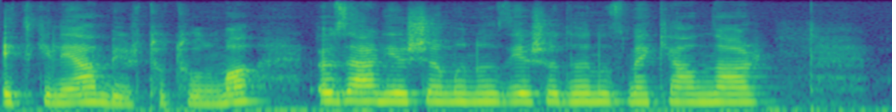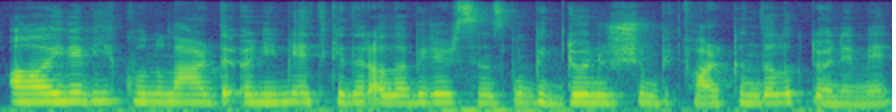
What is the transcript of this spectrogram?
etkileyen bir tutulma. Özel yaşamınız yaşadığınız mekanlar ailevi konularda önemli etkiler alabilirsiniz. Bu bir dönüşüm bir farkındalık dönemi.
